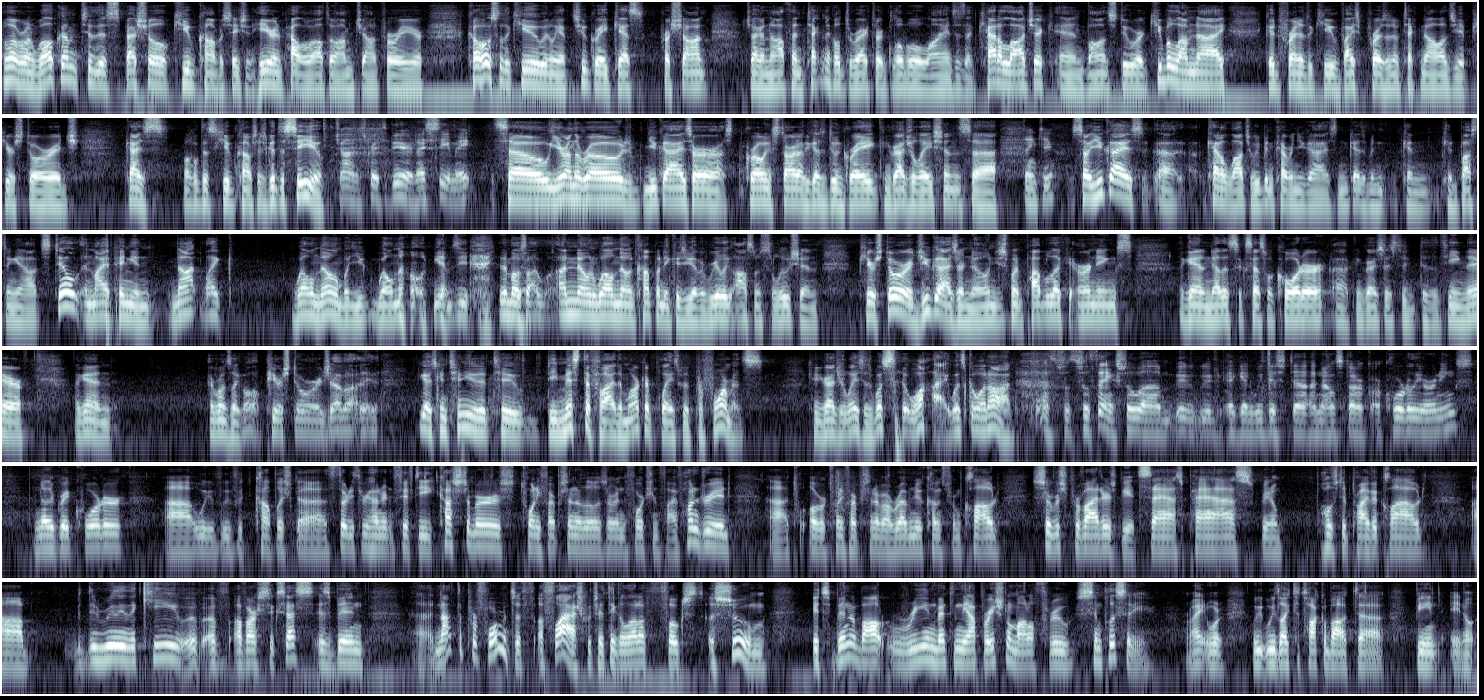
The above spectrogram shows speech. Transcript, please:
Hello everyone, welcome to this special CUBE conversation here in Palo Alto. I'm John Furrier, co-host of theCUBE, and we have two great guests, Prashant Jagannathan, Technical Director of Global Alliances at Catalogic, and Vaughn Stewart, CUBE alumni, good friend of theCUBE, Vice President of Technology at Pure Storage. Guys, welcome to this CUBE conversation, good to see you. John, it's great to be here, nice to see you, mate. So you're on the road, you guys are a growing startup, you guys are doing great, congratulations. Uh, Thank you. So you guys, uh, Catalogic, we've been covering you guys, and you guys have been can, can busting out, still, in my opinion, not like well known, but you well known. You're the most unknown, well known company because you have a really awesome solution. Pure Storage, you guys are known, you just went public, earnings, again, another successful quarter. Uh, congratulations to, to the team there. Again, everyone's like, oh, pure storage. You guys continue to, demystify the marketplace with performance. Congratulations, what's the, why? What's going on? Yeah, so, so thanks. So um, again, we just uh, announced our, our, quarterly earnings. Another great quarter. Uh, we've, we've accomplished uh, 3,350 customers, 25% of those are in the Fortune 500. Uh, over 25% of our revenue comes from cloud service providers, be it SaaS, PaaS, you know, hosted private cloud. Really the key of, of, of, our success has been uh, not the performance of, of, Flash, which I think a lot of folks assume, it's been about reinventing the operational model through simplicity, right? We're, we, would like to talk about uh, being you know,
